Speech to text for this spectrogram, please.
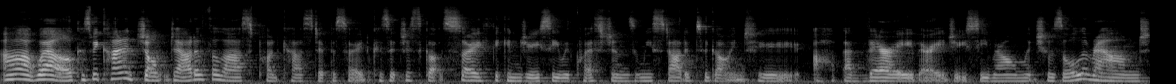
Ah, well, because we kind of jumped out of the last podcast episode because it just got so thick and juicy with questions, and we started to go into a, a very, very juicy realm, which was all around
